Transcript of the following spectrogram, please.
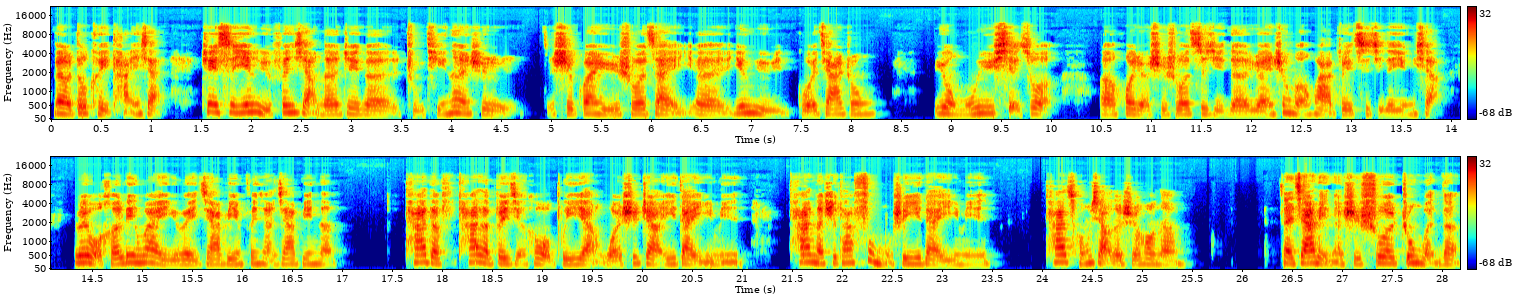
那我都可以谈一下。这次英语分享的这个主题呢是。是关于说在呃英语国家中用母语写作，呃，或者是说自己的原生文化对自己的影响。因为我和另外一位嘉宾分享嘉宾呢，他的他的背景和我不一样，我是这样一代移民，他呢是他父母是一代移民，他从小的时候呢，在家里呢是说中文的。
